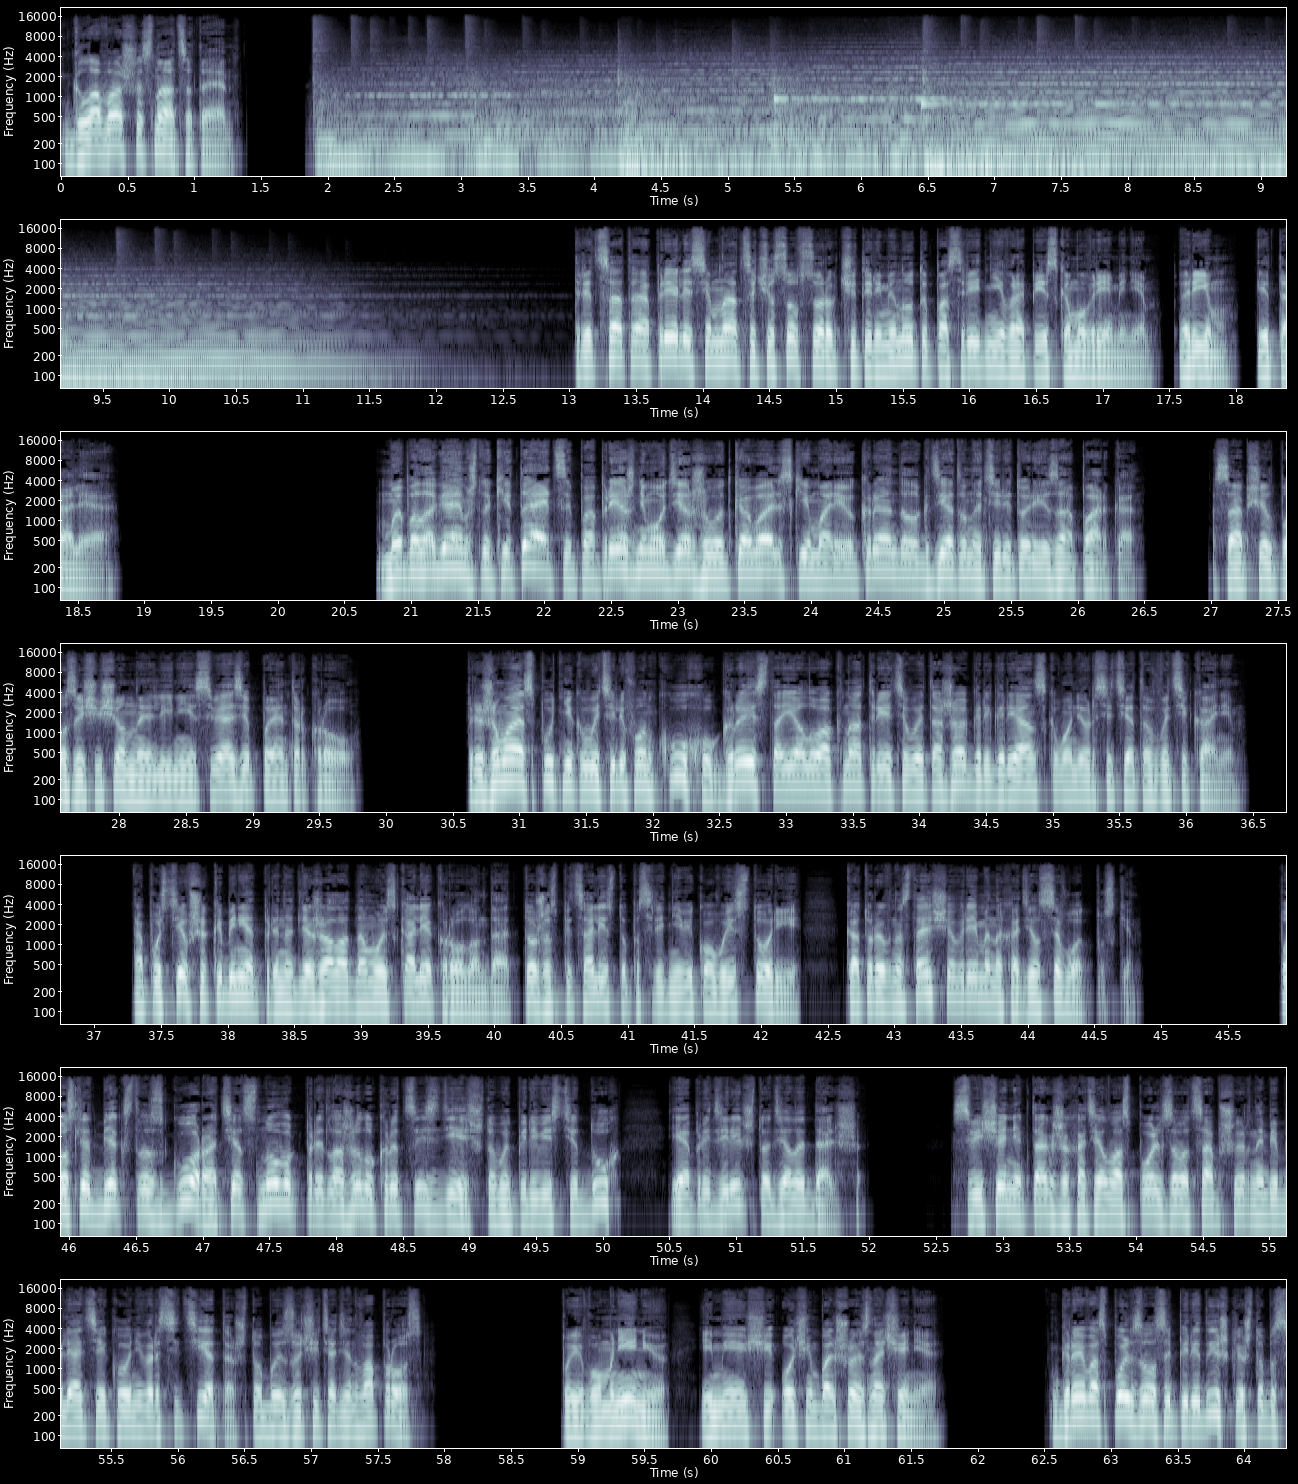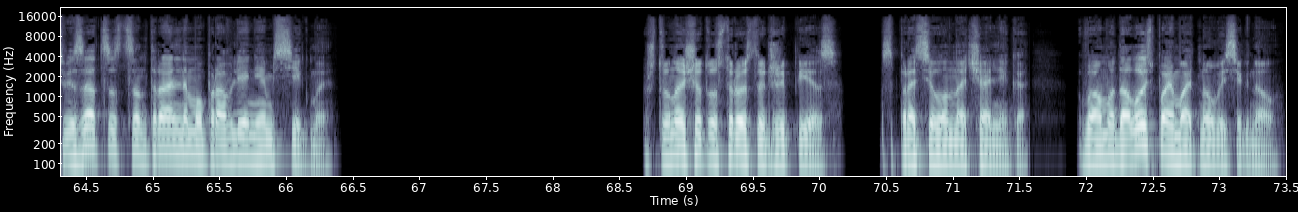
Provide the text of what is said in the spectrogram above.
Глава 16 30 апреля, 17 часов 44 минуты по среднеевропейскому времени. Рим, Италия. Мы полагаем, что китайцы по-прежнему удерживают Ковальский и Марию Крэндалл где-то на территории зоопарка, сообщил по защищенной линии связи Пентер Кроу. Прижимая спутниковый телефон к уху, Грей стоял у окна третьего этажа Григорианского университета в Ватикане. Опустевший кабинет принадлежал одному из коллег Роланда, тоже специалисту по средневековой истории, который в настоящее время находился в отпуске. После бегства с гор отец Новак предложил укрыться здесь, чтобы перевести дух и определить, что делать дальше. Священник также хотел воспользоваться обширной библиотекой университета, чтобы изучить один вопрос, по его мнению, имеющий очень большое значение. Грей воспользовался передышкой, чтобы связаться с центральным управлением Сигмы. «Что насчет устройства GPS?» — спросил он начальника. «Вам удалось поймать новый сигнал?»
